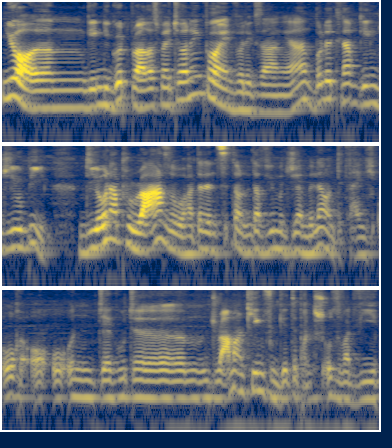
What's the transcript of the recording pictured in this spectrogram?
Ja, ähm, gegen die Good Brothers bei Turning Point, würde ich sagen. Ja, Bullet Club gegen GOB. Diona Purazo hatte den Sit-Down-Interview mit Gia Miller und das war eigentlich auch, oh, oh, und der gute ähm, Drama King fungierte praktisch auch so was wie,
